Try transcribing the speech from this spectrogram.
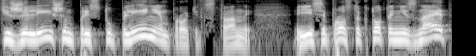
тяжелейшим преступлением против страны. Если просто кто-то не знает,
